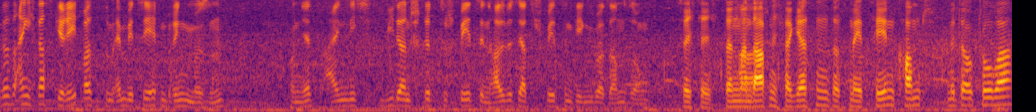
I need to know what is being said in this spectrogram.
das ist eigentlich das Gerät, was sie zum MWC hätten bringen müssen. Und jetzt eigentlich wieder einen Schritt zu spät sind, ein halbes Jahr zu spät sind gegenüber Samsung. Richtig, denn man Ah. darf nicht vergessen, das Mate 10 kommt Mitte Oktober.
